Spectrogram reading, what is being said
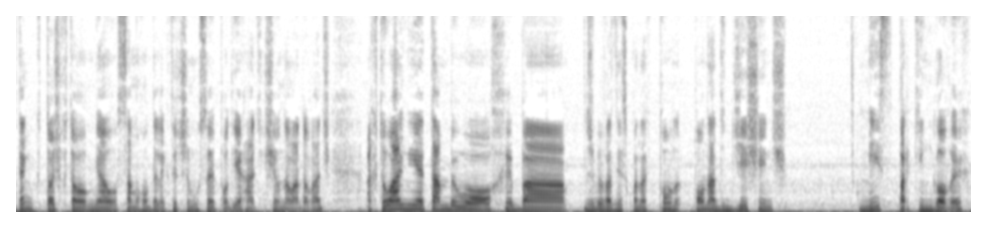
Ten ktoś, kto miał samochód elektryczny, mógł sobie podjechać i się naładować. Aktualnie tam było chyba, żeby Was nie skłamać, ponad 10 miejsc parkingowych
